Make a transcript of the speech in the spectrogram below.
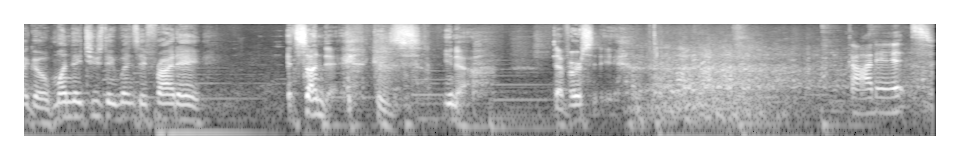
I go Monday, Tuesday, Wednesday, Friday, and Sunday. Because, you know, diversity. Got it.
